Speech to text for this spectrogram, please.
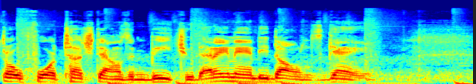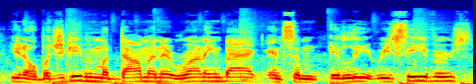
throw four touchdowns and beat you. That ain't Andy Dalton's game. You know, but you give him a dominant running back and some elite receivers.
